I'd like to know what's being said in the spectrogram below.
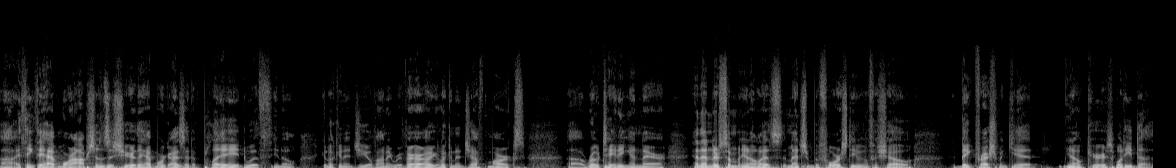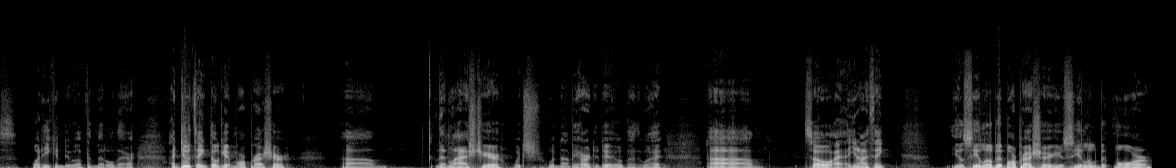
Uh, I think they have more options this year. They have more guys that have played with. You know, you're looking at Giovanni Rivera. You're looking at Jeff Marks uh, rotating in there, and then there's some. You know, as I mentioned before, Stephen Fichot, big freshman kid. You know, curious what he does, what he can do up the middle there. I do think they'll get more pressure um, than last year, which would not be hard to do, by the way. Um, so I, you know, I think you'll see a little bit more pressure. You'll see a little bit more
